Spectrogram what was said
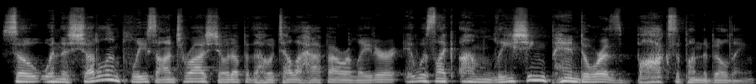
So when the shuttle and police entourage showed up at the hotel a half hour later, it was like unleashing Pandora's box upon the building.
